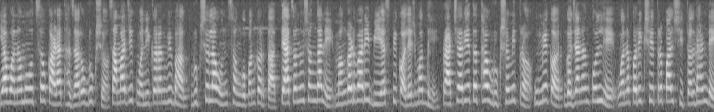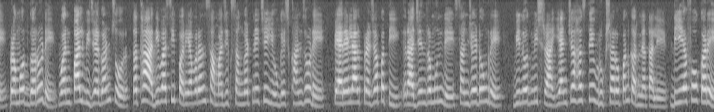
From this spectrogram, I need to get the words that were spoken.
या वनमहोत्सव काळात हजारो वृक्ष सामाजिक वनीकरण विभाग वृक्ष लावून संगोपन करतात. त्याच अनुषंगाने मंगळवारी बीएसपी कॉलेजमध्ये प्राचार्य तथा वृक्षमित्र उमेकर गजानन कोल्हे वनपरिक्षेत्रपाल शीतल धांडे प्रमोद गरोडे वनपाल विजय गणचोर तथा आदिवासी पर्यावरण सामाजिक संघटनेचे योगेश खानजोडे प्यारेलाल प्रजापती राजेंद्र मुंदे संजय डोंगरे विनोद मिश्रा यांच्या हस्ते वृक्षारोपण करण्यात आले. डीएफओ करे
